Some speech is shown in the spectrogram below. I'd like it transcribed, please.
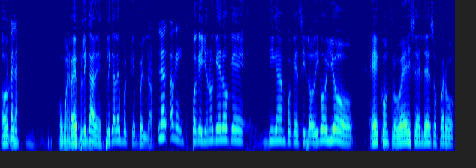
Ok. Es verdad. Bueno. Pues explícale, explícale por qué es verdad. Lo- ok. Porque yo no quiero que digan, porque si lo digo yo, es controversia el de eso, pero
